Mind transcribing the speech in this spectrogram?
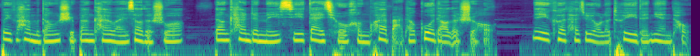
贝克汉姆当时半开玩笑的说，当看着梅西带球很快把他过掉的时候，那一刻他就有了退役的念头。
